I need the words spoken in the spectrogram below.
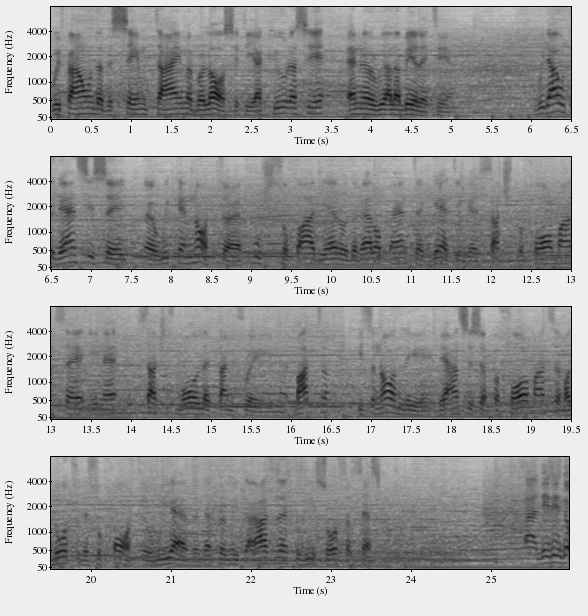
we found at the same time velocity, accuracy and uh, reliability. Without the ANSYS uh, uh, we cannot uh, push so far the aero development uh, getting such performance in a such small time frame. But it's not only the ANSYS performance but also the support we have that permit us to be so successful. Uh, this is the,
